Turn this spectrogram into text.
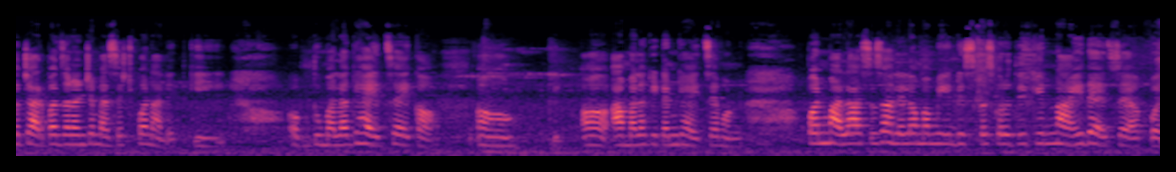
चार पाच जणांचे मेसेज पण आलेत की तुम्हाला घ्यायचं आहे का की- आम्हाला किटन घ्यायचं आहे म्हणून. पण मला असं झालेलं मग मी डिस्कस करत होती की नाही द्यायचं आहे आपण.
